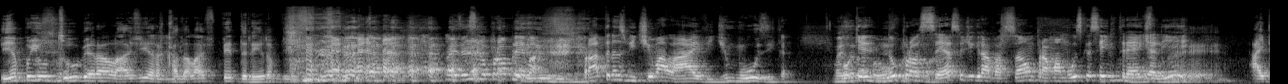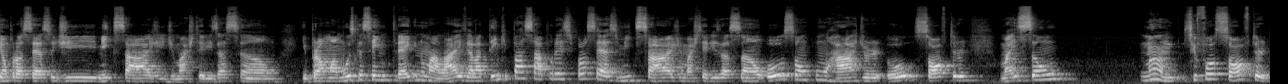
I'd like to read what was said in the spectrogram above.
ia pro YouTube, era live, era cada live pedreira, bicho. Mas esse é o problema. Para transmitir uma live de música, Mas porque novo, no né, processo de gravação, para uma música ser entregue ali, É, aí tem um processo de mixagem, de masterização. E para uma música ser entregue numa live, ela tem que passar por esse processo: mixagem, masterização, ou som com hardware ou software, mas são. Mano, se for software,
